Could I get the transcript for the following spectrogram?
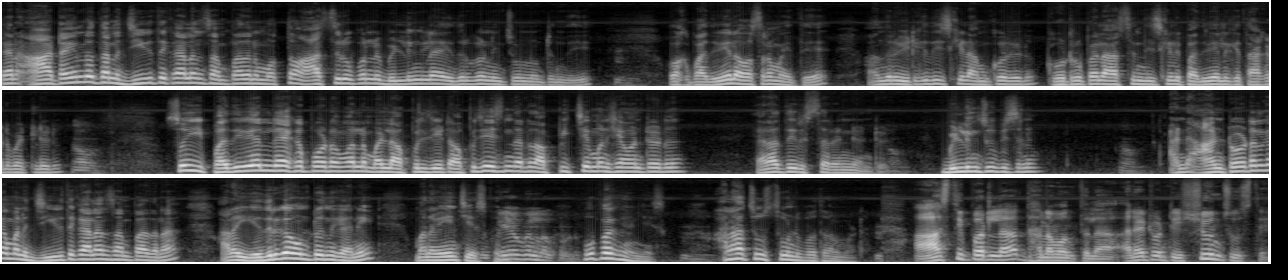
కానీ ఆ టైంలో తన జీవితకాలం సంపాదన మొత్తం ఆస్తి రూపంలో బిల్డింగ్లో ఎదురుగా నించుని ఉంటుంది. ఒక పదివేలు అవసరమైతే అందరూ ఇటుకి తీసుకెళ్ళి అమ్ముకోలేడు. కోటి రూపాయల ఆస్తిని తీసుకెళ్ళి పదివేలకి తాకట పెట్టలేడు. సో ఈ పదివేలు లేకపోవడం వల్ల మళ్ళీ అప్పులు చేయటం అప్పు చేసిన తర్వాత అప్పు ఇచ్చే మనిషి ఏమంటాడు? ఎలా తీరుస్తారండి అంటాడు. బిల్డింగ్ చూపించలేం అంటే ఆన్ టోటల్గా మన జీవితకాలం సంపాదన అలా ఎదురుగా ఉంటుంది కానీ మనం ఏం కూడా ఉపయోగం చేసుకో అలా చూస్తూ ఉండిపోతాం అనమాట ఆస్తి పరుల ధనవంతుల అనేటువంటి ఇష్యూని చూస్తే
